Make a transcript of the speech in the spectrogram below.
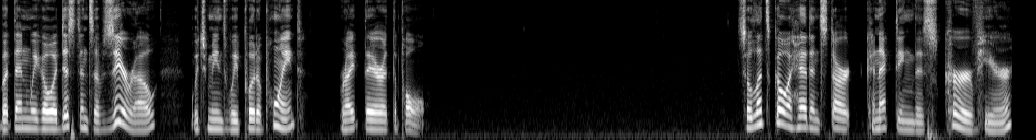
but then we go a distance of 0, which means we put a point right there at the pole. So let's go ahead and start connecting this curve here.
